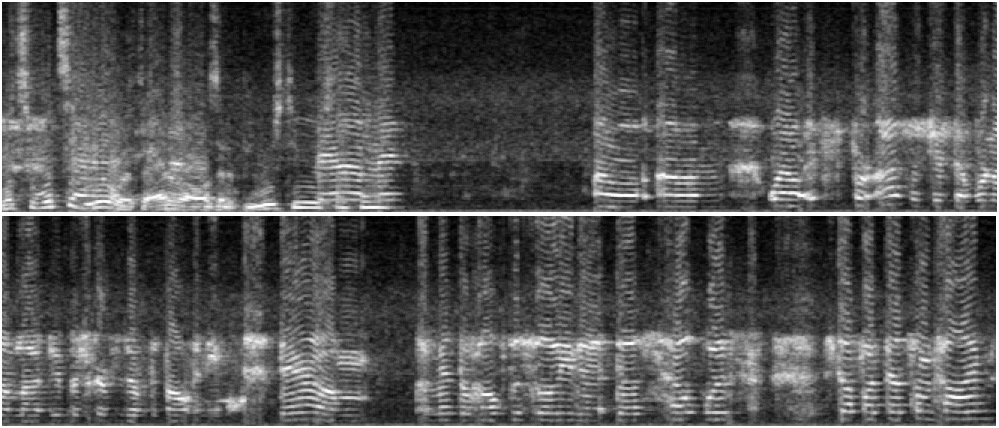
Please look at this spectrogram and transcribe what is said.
What's what's the deal with the Adderall? Is it abused to you or something? Oh, well, it's for us. It's just that we're not allowed to do prescriptions over the phone anymore. They're um a mental health facility that does help with stuff like that sometimes.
